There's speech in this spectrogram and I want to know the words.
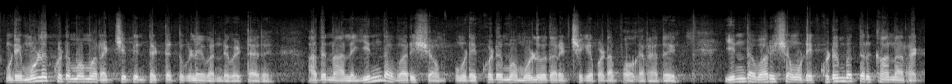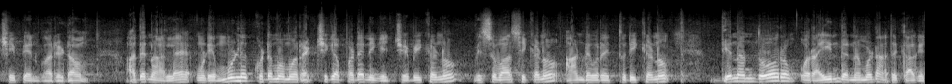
உன்னுடைய முழு குடும்பமும் ரட்சிப்பின் திட்டத்துக்குள்ளே வந்து விட்டது அதனால இந்த வருஷம் உங்களுடைய குடும்பம் முழுவதும் ரட்சிக்கப்பட போகிறது. இந்த வருஷம் உங்களுடைய குடும்பத்திற்கான ரட்சிப்பின் வருடம். அதனால உங்களுடைய முழு குடும்பமும் ரட்சிக்கப்பட நீங்கள் ஜெபிக்கணும் விசுவாசிக்கணும் ஆண்டவரை துதிக்கணும். தினந்தோறும் ஒரு ஐந்து நிமிடம் அதுக்காக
